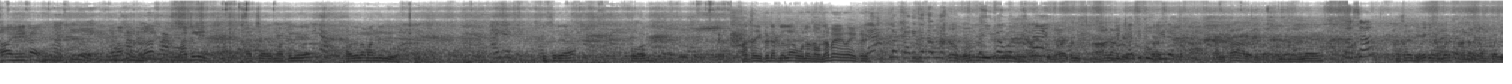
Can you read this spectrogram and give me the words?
हा हे काय? माकूल ना? माकली. अच्छा हे माकली आहे. बाजूला मांदिली आहे. तिसऱ्या फोन आता इकडे आपल्याला ओला धावला पाहिजे इकडे. धावला. आहे. कसा? कसा आहे? एक नंबर खादर कंपनी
